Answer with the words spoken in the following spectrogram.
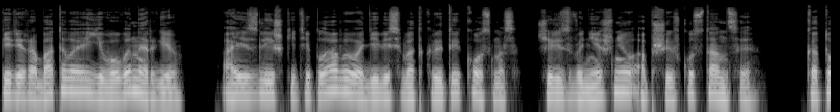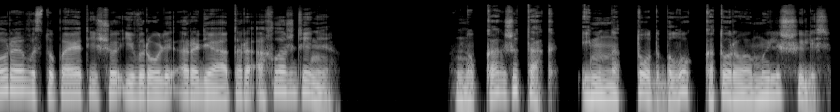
перерабатывая его в энергию, а излишки тепла выводились в открытый космос через внешнюю обшивку станции, которая выступает еще и в роли радиатора охлаждения. Ну как же так? Именно тот блок, которого мы лишились.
